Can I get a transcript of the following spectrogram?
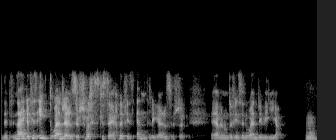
det, nej, det finns inte oändliga resurser vad jag ska säga. Det finns ändliga resurser. Även om det finns en oändlig vilja. Mm.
